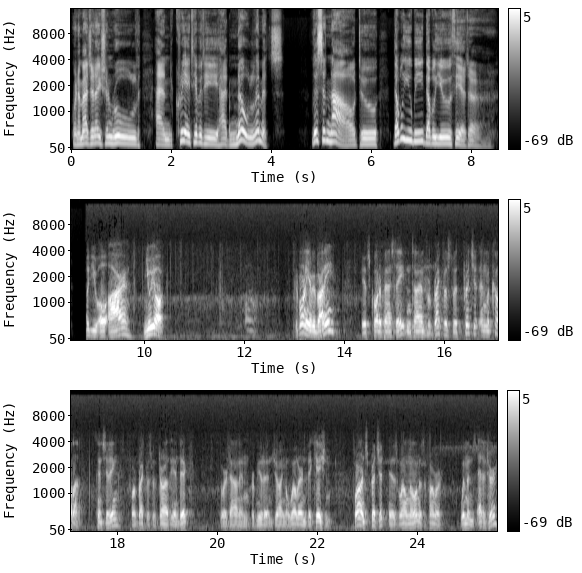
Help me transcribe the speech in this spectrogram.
when imagination ruled and creativity had no limits. Listen now to WBW Theater. WOR, New York. Good morning, everybody. It's quarter past eight and time for breakfast with Pritchett and McCullough. Pinch hitting for breakfast with Dorothy and Dick, who are down in Bermuda enjoying a well earned vacation. Florence Pritchett is well known as a former women's editor,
